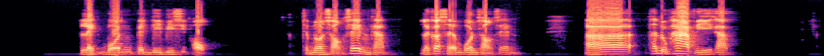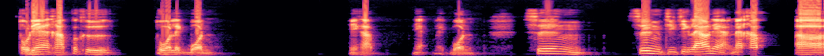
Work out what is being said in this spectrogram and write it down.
0.4 เหล็กบนเป็น DB16 จำนวน 2 เส้นครับ แล้วก็เสริมบน 2 เส้นถ้าดูภาพนี้ครับ ตัวนี้ครับก็คือตัวเหล็กบน นี่ครับ เนี่ยเหล็กบน ซึ่งซึ่งจริงๆแล้วเนี่ยนะครับอ่า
